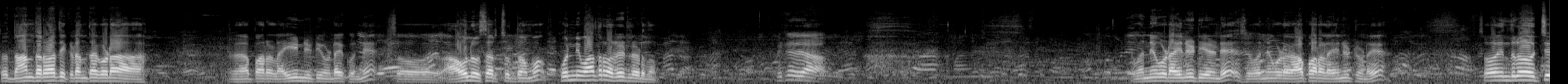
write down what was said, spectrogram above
సో దాని తర్వాత ఇక్కడంతా కూడా వ్యాపారాలు అయ్యింటి ఉన్నాయి కొన్ని. సో ఆవులు ఒకసారి చూద్దాము. కొన్ని మాత్రం రేట్లు పెడదాం. ఇవన్నీ కూడా అయినట్టు అండి. సో ఇవన్నీ కూడా వ్యాపారాలు అయినట్టు ఉన్నాయి సో ఇందులో వచ్చి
